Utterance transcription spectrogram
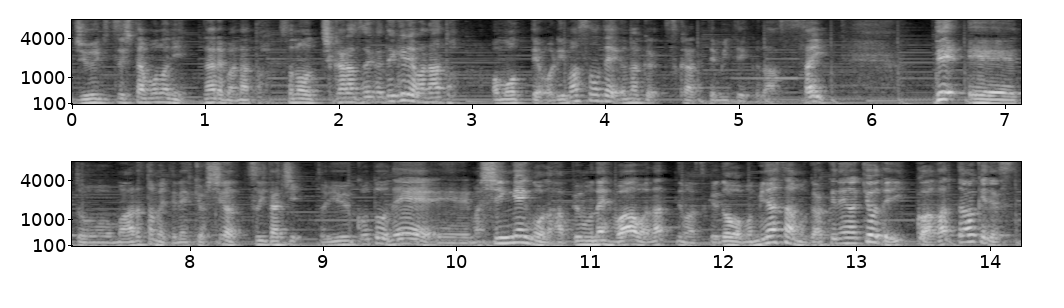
充実したものになればなと、その力添えができればなと思っておりますので、うまく使ってみてください。で、えっ、ー、と、まあ、改めてね、今日4月1日ということで、えー、まあ、新言語の発表もね、わーわーなってますけど、まあ、皆さんも学年が今日で1個上がったわけです。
